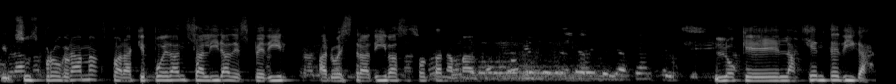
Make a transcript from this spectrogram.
en sus programas para que puedan salir a despedir a nuestra diva si son tan amables. Lo que la gente diga.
